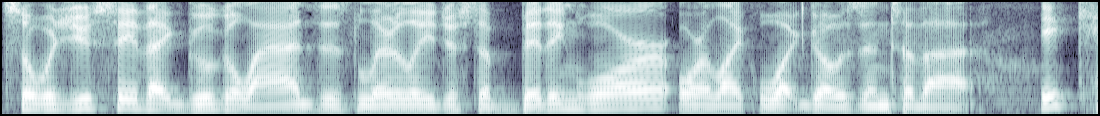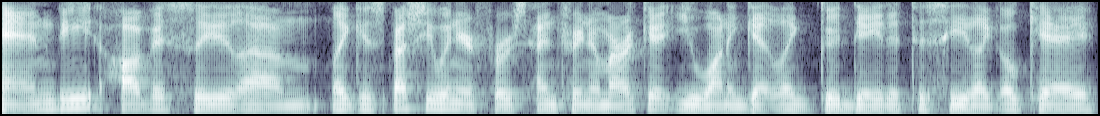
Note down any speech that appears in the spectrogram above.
So, would you say that Google Ads is literally just a bidding war, or like what goes into that? It can be obviously, um, like especially when you're first entering a market, you want to get like good data to see like okay,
